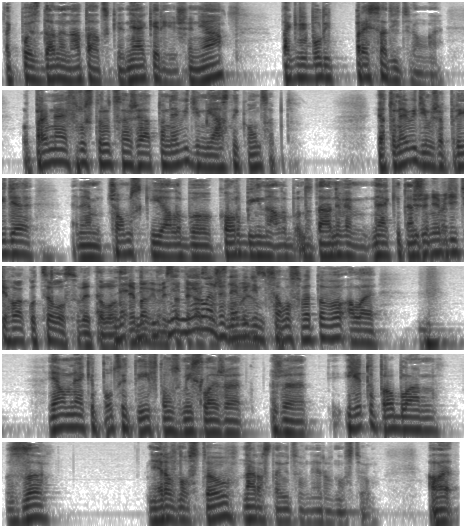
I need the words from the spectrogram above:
tak povedz dané natácké nejaké riešenia, tak by boli presaditeľné. Pre mňa je frustrujúce, že ja to nevidím jasný koncept. Ja to nevidím, že príde ja neviem, Čomsky alebo Korbín, alebo no, tá, neviem, nejaký ten... Že nevidíte ho ako celosvetovo. Ne, Nebavíme ne, sa teraz Nie len, že nevidím celosvetovo, ale ja mám nejaké pocity v tom zmysle, že, že je tu problém s nerovnosťou, narastajúcou nerovnosťou. Ale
